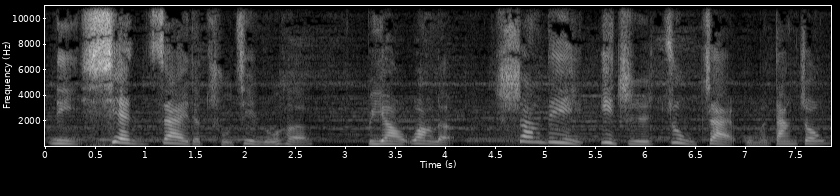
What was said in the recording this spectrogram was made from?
你现在的处境如何？不要忘了，上帝一直住在我们当中。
